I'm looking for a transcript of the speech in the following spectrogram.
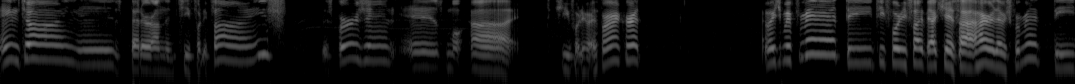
Aim time is better on the T45. Dispersion is more, uh, T45 is more accurate. Damage per minute, the T45 actually has higher damage per minute. The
